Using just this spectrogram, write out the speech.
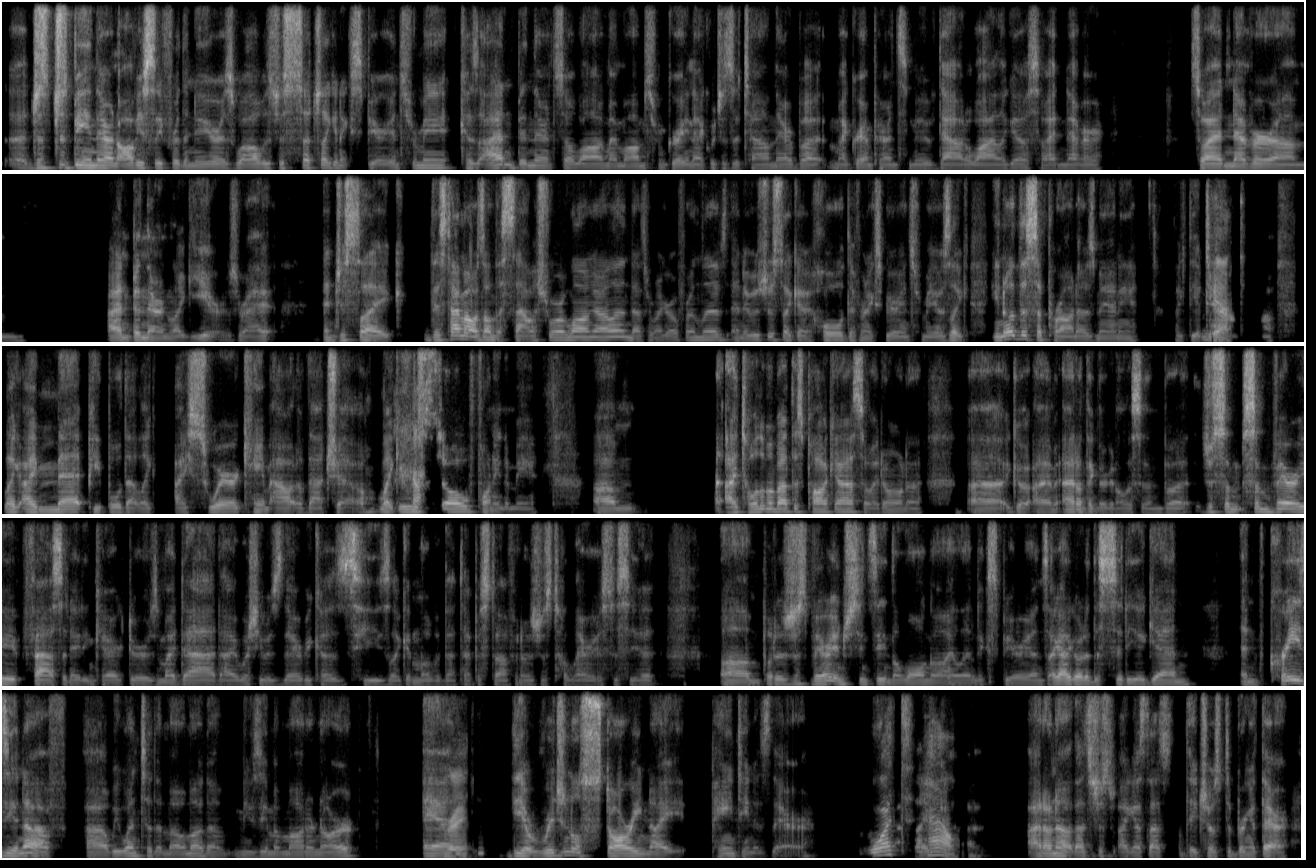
uh, just just being there, and obviously for the New Year as well, was just such like an experience for me because I hadn't been there in so long. My mom's from Great Neck, which is a town there, but my grandparents moved out a while ago, so I'd never, so I had never, um, I hadn't been there in like years, right? And just like this time, I was on the South Shore of Long Island. That's where my girlfriend lives, and it was just like a whole different experience for me. It was like you know The Sopranos, Manny, like the Yeah. Like I met people that like I swear came out of that show. Like it was so funny to me. Um I told them about this podcast, so I don't want to uh go I I don't think they're going to listen, but just some some very fascinating characters. My dad, I wish he was there because he's like in love with that type of stuff and it was just hilarious to see it. Um but it was just very interesting seeing the Long Island experience. I got to go to the city again. And crazy enough, uh, we went to the MoMA, the Museum of Modern Art, and Right. The original Starry Night painting is there. What? Like, How? uh, I don't know. That's just, I guess that's they chose to bring it there,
